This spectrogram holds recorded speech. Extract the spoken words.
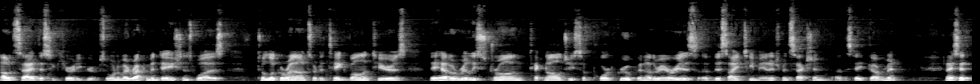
outside the security group. So one of my recommendations was to look around, sort of take volunteers. They have a really strong technology support group in other areas of this IT management section of the state government. And I said,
